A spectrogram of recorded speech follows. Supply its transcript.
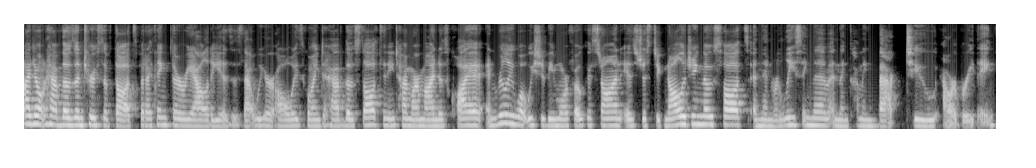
I don't have those intrusive thoughts, but I think the reality is is that we are always going to have those thoughts anytime our mind is quiet and really what we should be more focused on is just acknowledging those thoughts and then releasing them and then coming back to our breathing.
